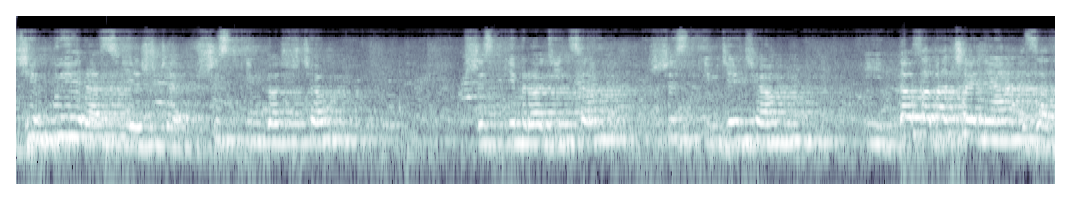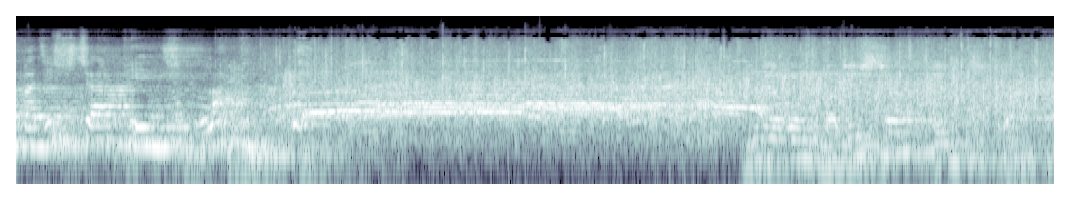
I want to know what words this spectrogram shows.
Dziękuję raz jeszcze wszystkim gościom, wszystkim rodzicom, wszystkim dzieciom i do zobaczenia za 25 lat. Minęło 25 lat.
